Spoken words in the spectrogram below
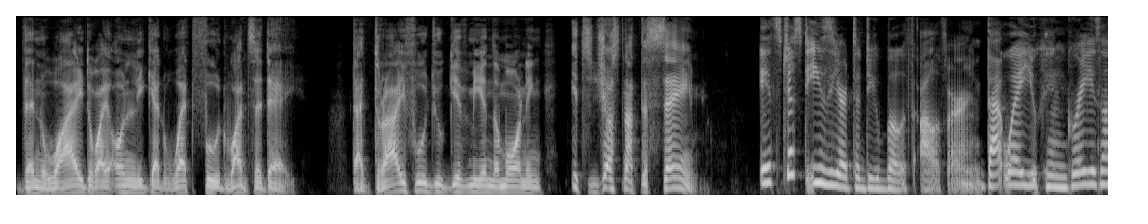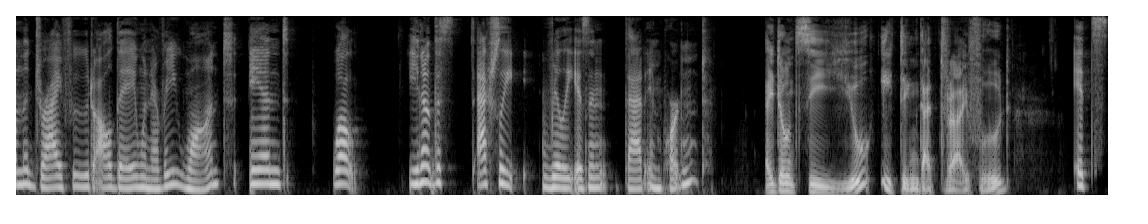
then why do I only get wet food once a day? That dry food you give me in the morning, it's just not the same. It's just easier to do both, Oliver. That way you can graze on the dry food all day whenever you want. And, well, you know, this actually really isn't that important. I don't see you eating that dry food. It's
